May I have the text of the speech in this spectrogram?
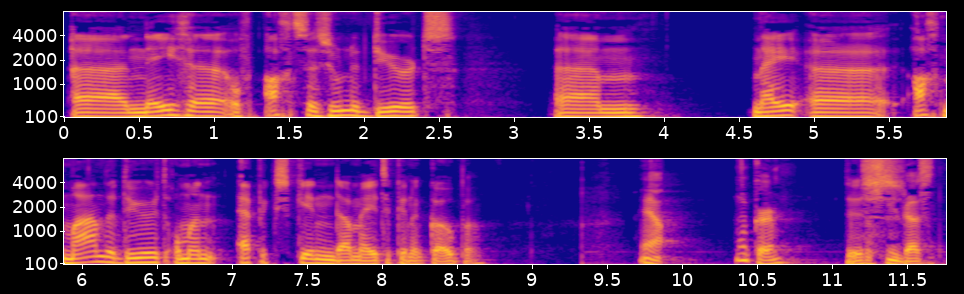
eh negen of acht seizoenen duurt. Ehm, nee, eh acht maanden duurt om een epic skin daarmee te kunnen kopen. Ja, oké. Dus Dat is niet best.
